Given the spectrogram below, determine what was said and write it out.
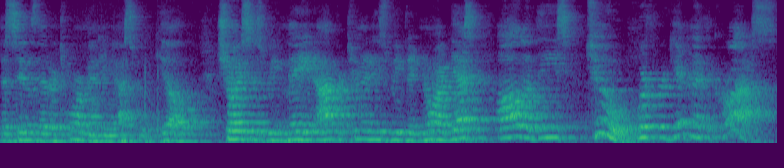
The sins that are tormenting us with guilt, choices we've made, opportunities we've ignored. Yes, all of these too were forgiven at the cross.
